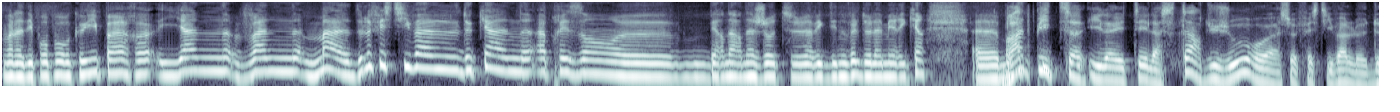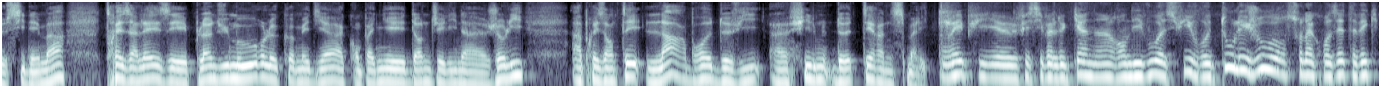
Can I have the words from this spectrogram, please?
Voilà des propos recueillis par Yann Van Mad. Le festival de Cannes, à présent, euh, Bernard Najot, avec des nouvelles de la euh, Brad, Pitt. Il a été la star du jour à ce festival de cinéma. Très à l'aise et plein d'humour, le comédien accompagné d'Angelina Jolie a présenté L'arbre de vie, un film de Terrence Malick. Oui, puis euh, le festival de Cannes, un rendez-vous à suivre tous les jours sur la croisette avec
